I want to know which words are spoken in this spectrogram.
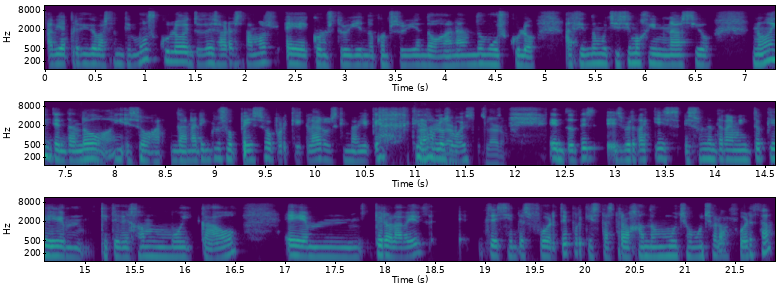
había perdido bastante músculo, entonces ahora estamos eh, construyendo, construyendo, ganando músculo, haciendo muchísimo gimnasio, ¿no? Intentando eso, ganar incluso peso, porque claro, es que me había quedado los huesos. Claro. Entonces, es verdad que es, es un entrenamiento que, que, te deja muy cao, eh, pero a la vez te sientes fuerte porque estás trabajando mucho, mucho la fuerza.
